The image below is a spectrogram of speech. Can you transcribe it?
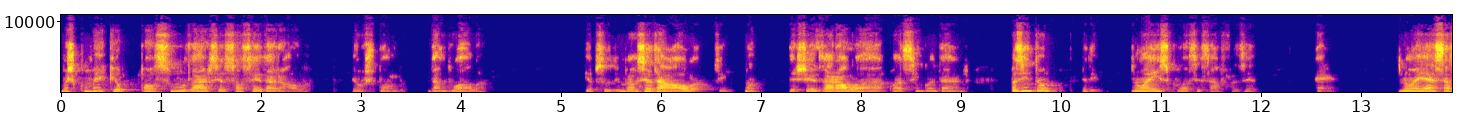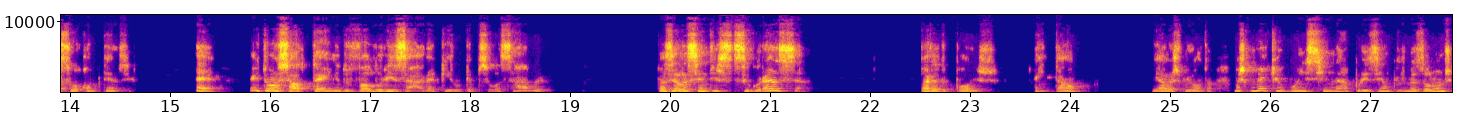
mas como é que eu posso mudar se eu só sei dar aula? Eu respondo, dando aula. E a pessoa diz, mas você dá aula? Sim, não, deixei de dar aula há quase 50 anos. Mas então, eu digo, não é isso que você sabe fazer? É. Não é essa a sua competência? É. Então eu só tenho de valorizar aquilo que a pessoa sabe fazê-la sentir-se segurança, para depois, então, E elas perguntam: mas como é que eu vou ensinar, por exemplo, os meus alunos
